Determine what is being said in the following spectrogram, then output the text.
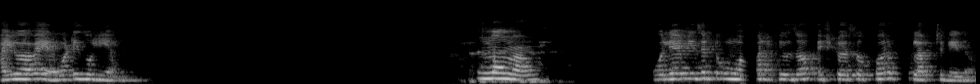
Are you aware what is oleum? No, ma'am. Oleum is the two molecules of H2SO4 clubbed together.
